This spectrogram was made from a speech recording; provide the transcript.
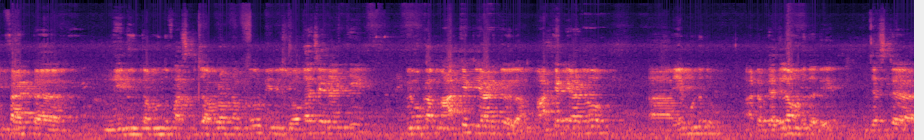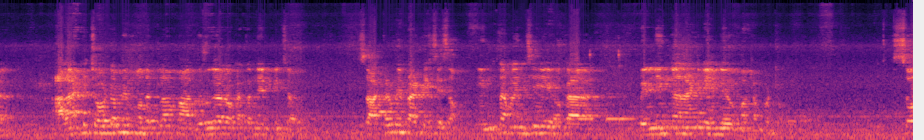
ఇన్ఫ్యాక్ట్ నేను ఇంతకుముందు ఫస్ట్ జాబ్లో ఉన్నప్పుడు నేను యోగా చేయడానికి మేము ఒక మార్కెట్ యార్డ్కి వెళ్ళాం. మార్కెట్ యార్డ్లో ఏముండదు. అంటే గదిలా ఉండదు అది. జస్ట్ అలాంటి చోట మేము మొదట్లో మా గురుగారు ఒక అతను నేర్పించారు. సో అక్కడ మేము ప్రాక్టీస్ చేసాం. ఇంత మంచి ఒక బిల్డింగ్ అలాంటివి ఏం లేవు మాకు అప్పట్లో. సో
